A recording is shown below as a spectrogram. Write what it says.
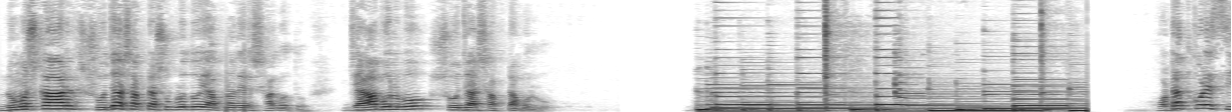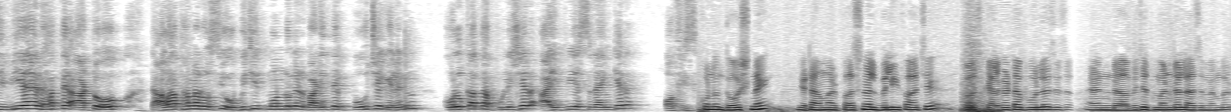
নমস্কার, সোজা সাপটা সুব্রতই আপনাদের স্বাগত। যা বলব, সোজা সাপটা বলব। হঠাৎ করে সিবিআইয়ের হাতে আটক টালা থানার ওসি অভিজিৎ মণ্ডলের বাড়িতে পৌঁছে গেলেন কলকাতা পুলিশের আইপিএস র্যাঙ্কের অফিসার কোনো দোষ নেই, যেটা আমার পার্সোনাল বিলিফ আছে। Because Calcutta police and Abhijit Mondal as a member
